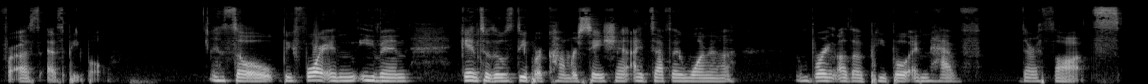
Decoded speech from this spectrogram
for us as people. And so before and even get into those deeper conversation, I definitely want to bring other people and have their thoughts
